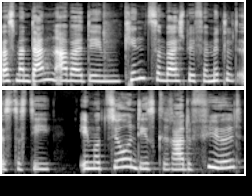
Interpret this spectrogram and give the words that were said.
was man dann aber dem Kind zum Beispiel vermittelt, ist, dass die Emotion, die es gerade fühlt,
